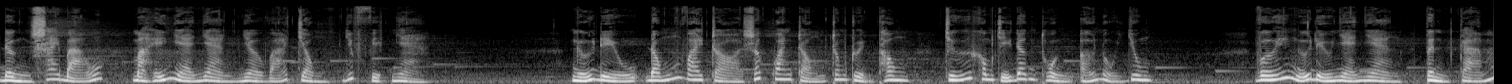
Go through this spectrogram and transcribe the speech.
Đừng sai bảo mà hãy nhẹ nhàng nhờ vả chồng giúp việc nhà. Ngữ điệu đóng vai trò rất quan trọng trong truyền thông, chứ không chỉ đơn thuần ở nội dung. Với ngữ điệu nhẹ nhàng, tình cảm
